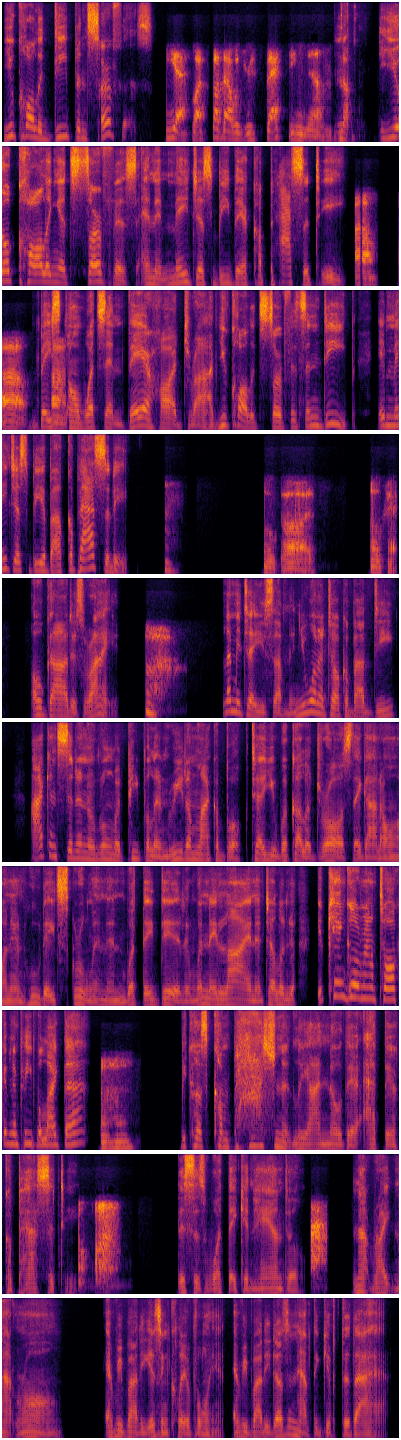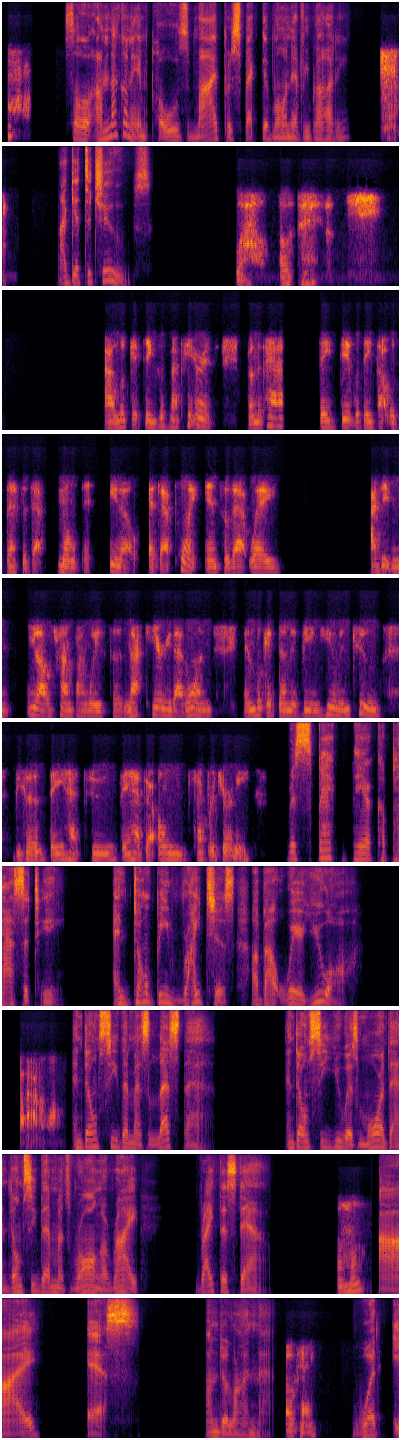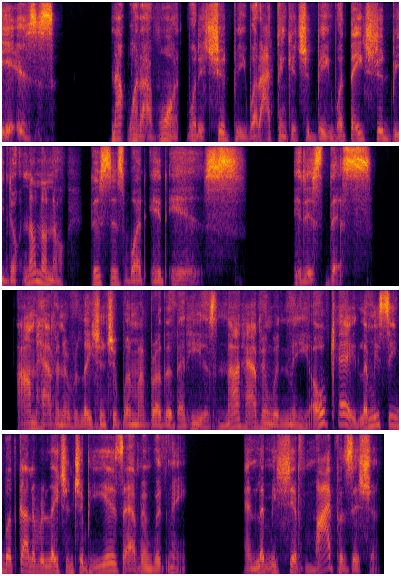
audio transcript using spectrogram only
You call it deep and surface. Yes, well, I thought I was respecting them. No, you're calling it surface, and it may just be their capacity. Oh, oh. Based oh. on what's in their hard drive. You call it surface and deep. It may just be about capacity. Oh, God. Okay. Oh, God is right. Let me tell you something. You want to talk about deep? I can sit in a room with people and read them like a book, tell you what color drawers they got on and who they screwing and what they did and when they lying and telling you. You can't go around talking to people like that. Uh-huh. Because compassionately, I know they're at their capacity. This is what they can handle. Not right, not wrong. Everybody isn't clairvoyant. Everybody doesn't have the gift that I have. So I'm not going to impose my perspective on everybody. I get to choose. Wow. Okay. I look at things with my parents from the past. They did what they thought was best at that moment, you know, at that point. And so that way I didn't, you know, I was trying to find ways to not carry that on and look at them as being human too, because they had to, they had their own separate journey. Respect their capacity and don't be righteous about where you are. Wow. And don't see them as less than. And don't see you as more than. Don't see them as wrong or right. Write this down. Uh-huh. I S. Underline that. Okay. What is, not what I want, what it should be, what I think it should be, what they should be doing. No, no, no. This is what it is. It is this. I'm having a relationship with my brother that he is not having with me. Okay, let me see what kind of relationship he is having with me. And let me shift my position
